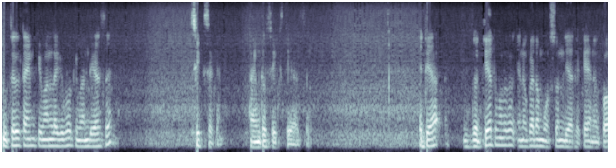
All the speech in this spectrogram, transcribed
টোটেল টাইম কিমান লাগিব কিমান দিয়া আছে? ছিক্স ছেকেণ্ড টাইমটো ছিক্স দিয়া আছে। এতিয়া যেতিয়া তোমালোকক এনেকুৱা এটা মোচন দিয়া থাকে এনেকুৱা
